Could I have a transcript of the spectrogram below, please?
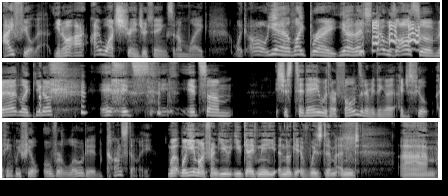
I feel that, you know, I, I watch Stranger Things and I'm like, I'm like, oh yeah, Lite-Brite, yeah, that's that was awesome, man. Like you know, it, it's it, it's um, it's just today with our phones and everything. I, I just feel, I think we feel overloaded constantly. Well, well, you, my friend, you you gave me a nugget of wisdom, and um,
